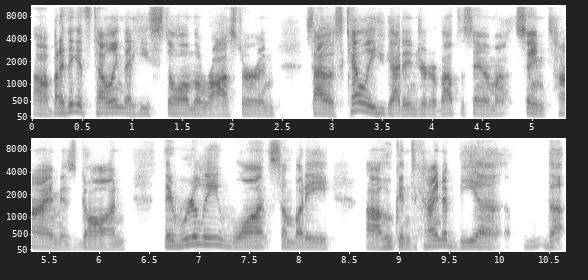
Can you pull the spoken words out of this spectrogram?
Uh, but I think it's telling that he's still on the roster and Silas Kelly, who got injured about the same amount, same time, is gone. They really want somebody uh, who can kind of be a the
